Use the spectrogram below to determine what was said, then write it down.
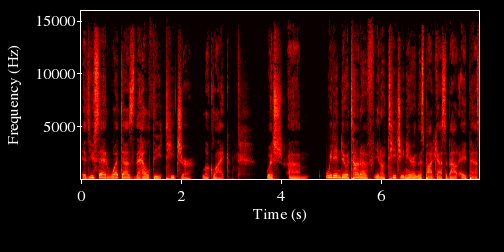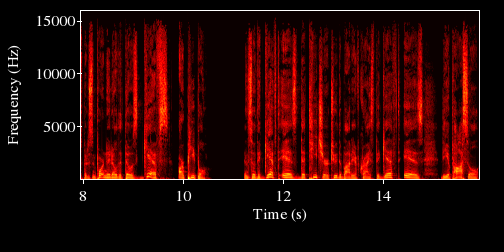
is you said what does the healthy teacher look like which um, we didn't do a ton of you know teaching here in this podcast about apes but it's important to know that those gifts are people and so the gift is the teacher to the body of Christ. The gift is the apostle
